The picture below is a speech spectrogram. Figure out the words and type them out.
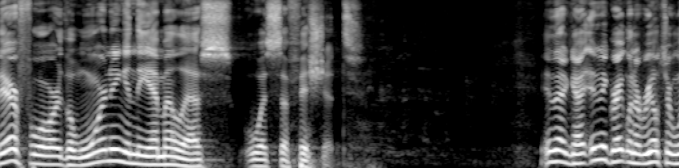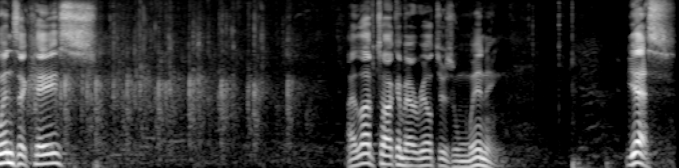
Therefore, the warning in the MLS was sufficient. Isn't that, isn't it great when a realtor wins a case? I love talking about realtors winning. Yes.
